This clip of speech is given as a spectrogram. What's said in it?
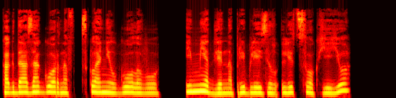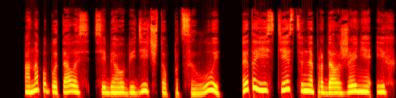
Когда Загорнов склонил голову и медленно приблизил лицо к ее, она попыталась себя убедить, что поцелуй — это естественное продолжение их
